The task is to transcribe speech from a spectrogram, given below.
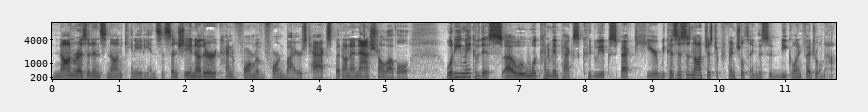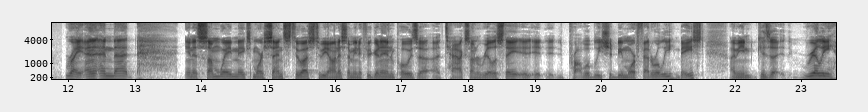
non-residents, non-Canadians, essentially another kind of form form of a foreign buyer's tax, but on a national level. What do you make of this? Uh, what kind of impacts could we expect here? Because this is not just a provincial thing; this would be going federal now. Right, and, and that in a some way makes more sense to us, to be honest. I mean, if you're going to impose a, a, tax on real estate, it, it, it, probably should be more federally based. I mean, because uh, really,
